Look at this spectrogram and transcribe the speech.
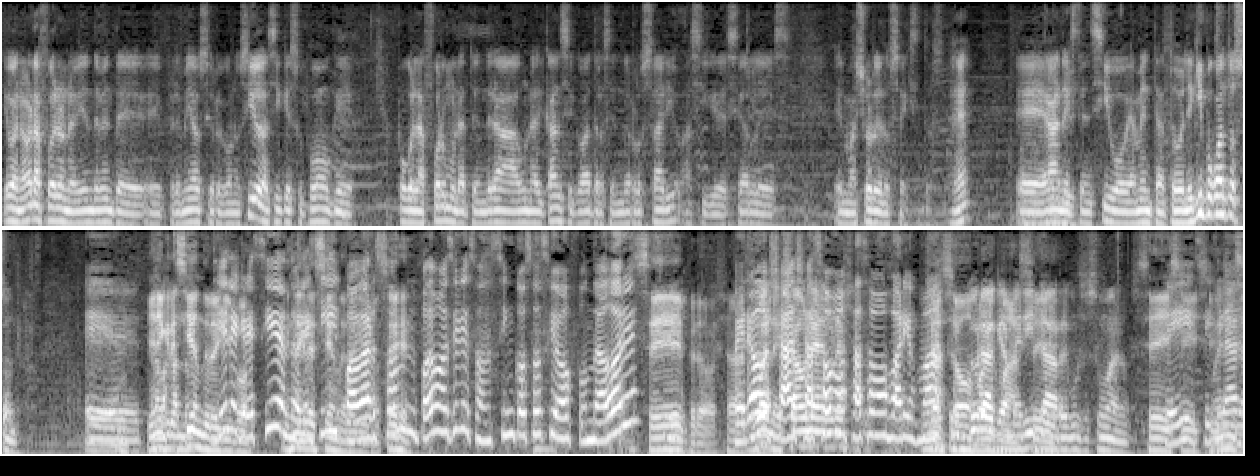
Y bueno, ahora fueron evidentemente eh, premiados y reconocidos, así que supongo que un poco la fórmula tendrá un alcance que va a trascender Rosario, así que desearles el mayor de los éxitos. ¿eh? Eh, hagan extensivo obviamente a todo el equipo. ¿Cuántos son? Eh, Viene creciendo el Viene equipo. creciendo Viene el creciendo equipo. A ver, son, sí. podemos decir que son cinco socios fundadores, Sí, Sí. pero ya. pero Bueno, ya, ya ya una- somos, una- ya somos varios Una más. Somos estructura que amerita sí. recursos humanos. Sí, Sí, sí, claro.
